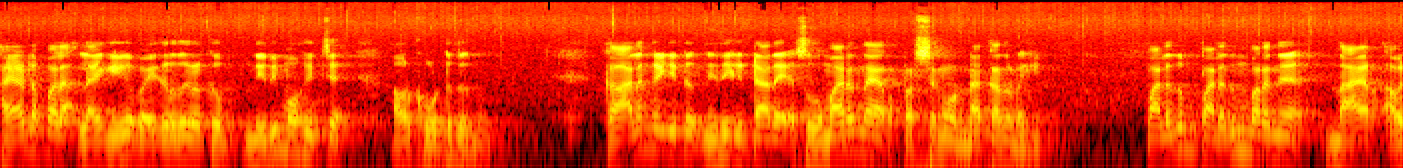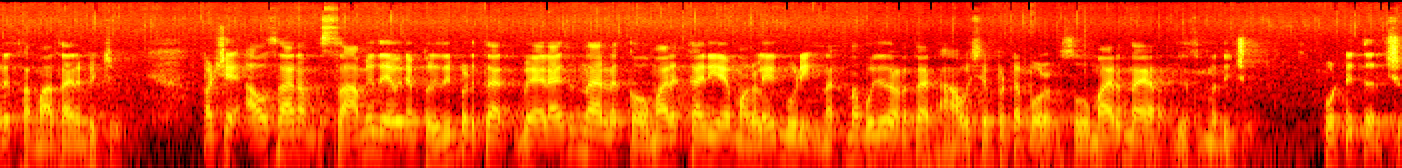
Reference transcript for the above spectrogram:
അയാളുടെ പല ലൈംഗിക വൈകൃതകൾക്കും നിധി മോഹിച്ച് അവർ കൂട്ടുതിന്നു. കാലം കഴിഞ്ഞിട്ട് നിധി കിട്ടാതെ സുകുമാരൻ നായർ പ്രശ്നങ്ങൾ ഉണ്ടാക്കാൻ തുടങ്ങി. പലതും പലതും പറഞ്ഞ് നായർ അവരെ സമാധാനിപ്പിച്ചു. പക്ഷേ അവസാനം സ്വാമിദേവനെ പ്രീതിപ്പെടുത്താൻ വേലായുധൻ നായരുടെ കൗമാരക്കാരിയായ മകളെയും കൂടി നഗ്നപൂജ നടത്താൻ ആവശ്യപ്പെട്ടപ്പോൾ സുകുമാരൻ നായർ വിസമ്മതിച്ചു പൊട്ടിത്തെറിച്ചു.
